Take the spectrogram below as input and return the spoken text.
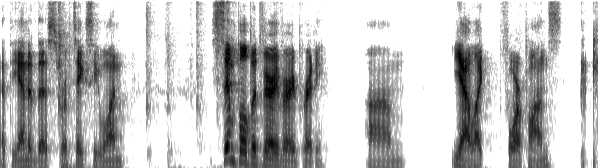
at the end of this. Rook takes e1 simple but very very pretty. Um, yeah, like four pawns.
